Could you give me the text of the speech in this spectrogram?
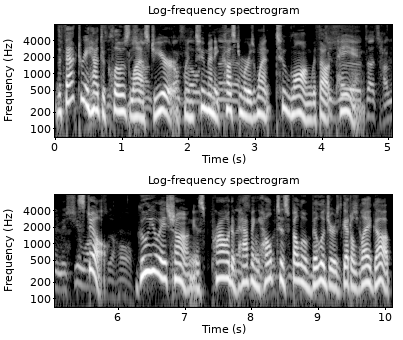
The factory had to close last year when too many customers went too long without paying. Still, Gu Yuesheng is proud of having helped his fellow villagers get a leg up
